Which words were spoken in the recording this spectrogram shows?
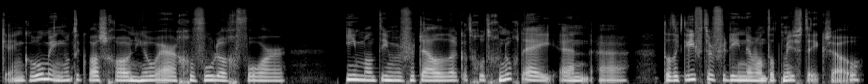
en grooming. Want ik was gewoon heel erg gevoelig voor iemand die me vertelde dat ik het goed genoeg deed. En eh, dat ik liefde verdiende, want dat miste ik zo.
